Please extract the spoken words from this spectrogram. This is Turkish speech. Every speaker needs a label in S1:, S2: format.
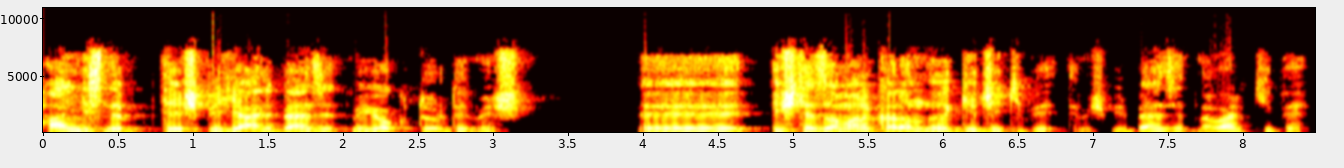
S1: Hangisinde teşbih yani benzetme yoktur demiş. Ee, işte zamanın karanlığı gece gibi demiş. Bir benzetme var gibi.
